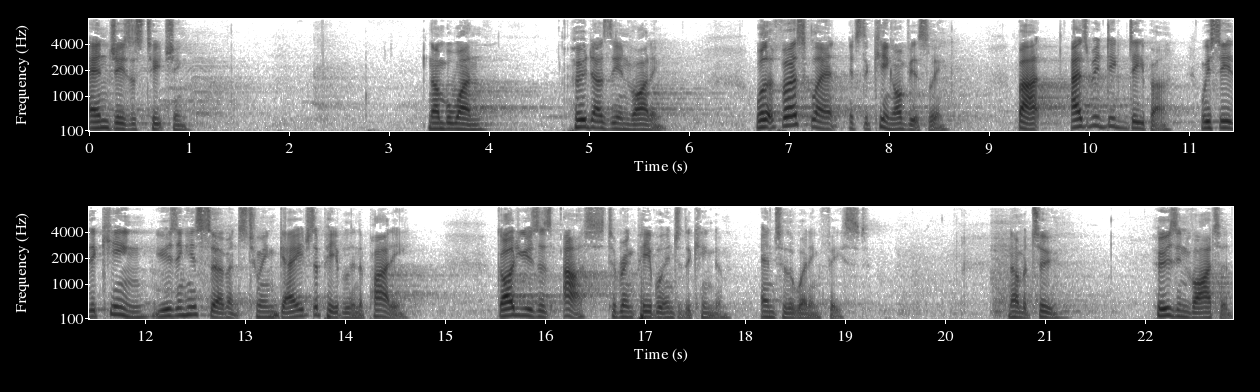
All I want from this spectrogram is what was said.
and Jesus' teaching. Number one, who does the inviting? Well, at first glance, it's the king, obviously. But as we dig deeper, we see the king using his servants to engage the people in the party. God uses us to bring people into the kingdom and to the wedding feast. Number two, who's invited?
